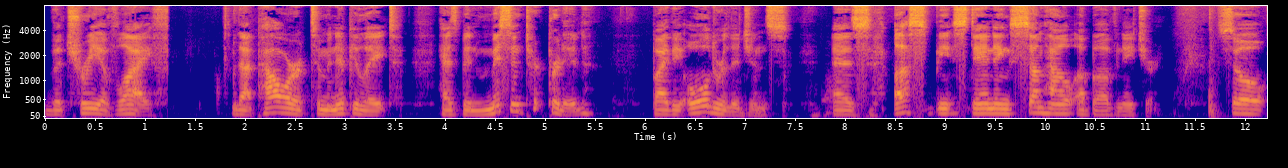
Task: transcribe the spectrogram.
the tree of life. That power to manipulate has been misinterpreted by the old religions as us standing somehow above nature. So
